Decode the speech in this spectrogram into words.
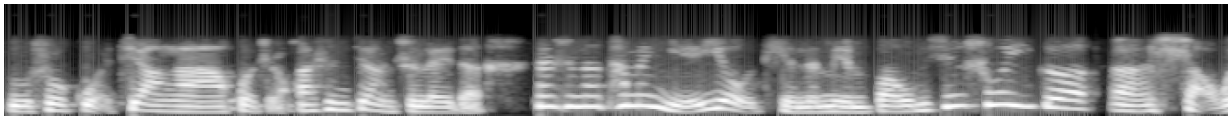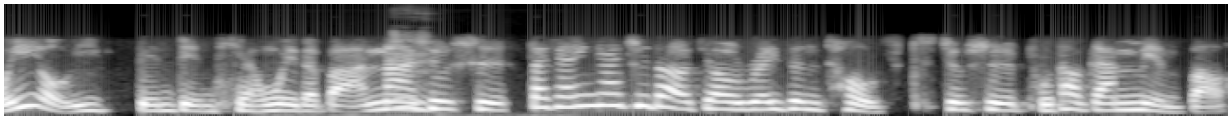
比如说果酱啊或者花生酱之类的。但是呢，他们也有甜的面包。我们先说一个呃稍微有一点点甜味的吧，那就是大家应该知道叫 raisin toast，就是葡萄干面包。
